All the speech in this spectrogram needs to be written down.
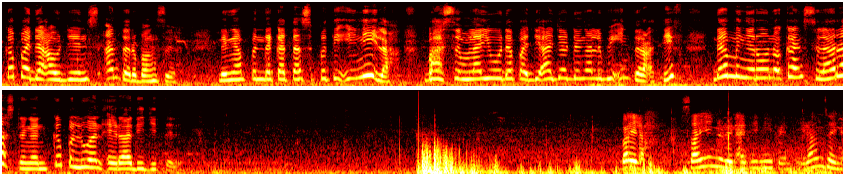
kepada audiens antarabangsa. Dengan pendekatan seperti inilah bahasa Melayu dapat diajar dengan lebih interaktif dan menyeronokkan selaras dengan keperluan era digital. Baiklah, saya Nurin Adini binti Ramzai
